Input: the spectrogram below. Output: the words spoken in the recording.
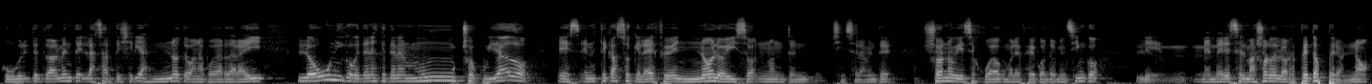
cubrirte totalmente. Las artillerías no te van a poder dar ahí. Lo único que tenés que tener mucho cuidado es, en este caso, que la FB no lo hizo. No sinceramente, yo no hubiese jugado como la FB 4005. Me merece el mayor de los respetos, pero no.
